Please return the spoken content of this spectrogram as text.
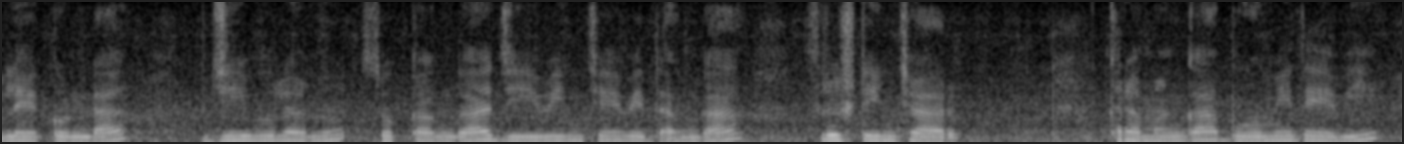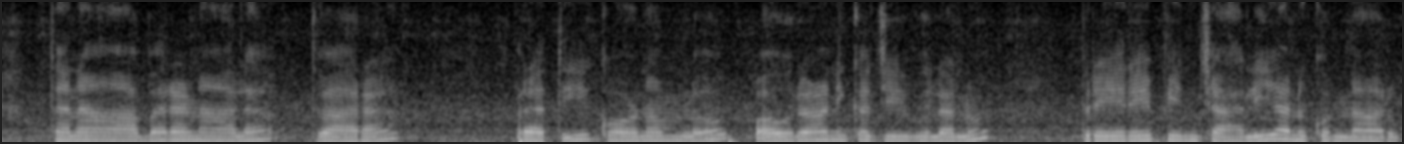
లేకుండా జీవులను సుఖంగా జీవించే విధంగా సృష్టించారు. క్రమంగా భూమిదేవి తన ఆభరణాల ద్వారా ప్రతి కోణంలో పౌరాణిక జీవులను ప్రేరేపించాలి అనుకున్నారు.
